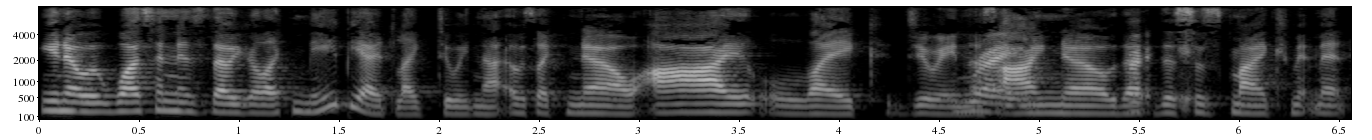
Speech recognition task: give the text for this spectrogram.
you know it wasn't as though you're like maybe i'd like doing that it was like no i like doing this right. i know that right. this is my commitment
